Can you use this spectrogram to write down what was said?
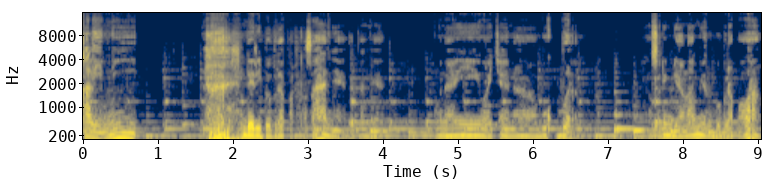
kali ini dari beberapa keresahan ya datangnya mengenai wacana bukber yang sering dialami oleh beberapa orang.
